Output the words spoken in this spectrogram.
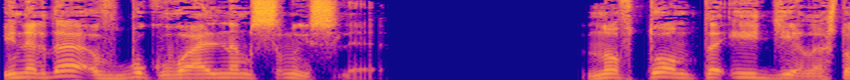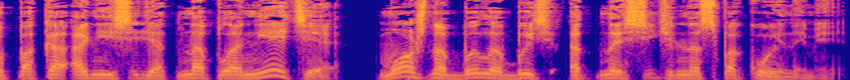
Иногда в буквальном смысле. Но в том-то и дело, что пока они сидят на планете, можно было быть относительно спокойными.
